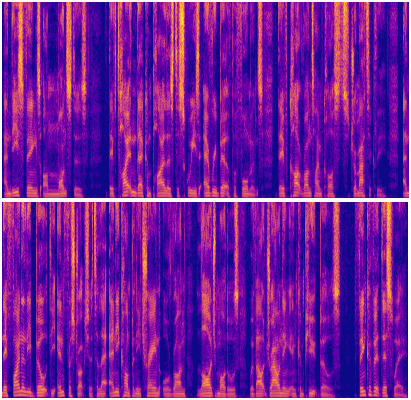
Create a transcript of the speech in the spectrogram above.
and these things are monsters. They've tightened their compilers to squeeze every bit of performance, they've cut runtime costs dramatically, and they've finally built the infrastructure to let any company train or run large models without drowning in compute bills. Think of it this way.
